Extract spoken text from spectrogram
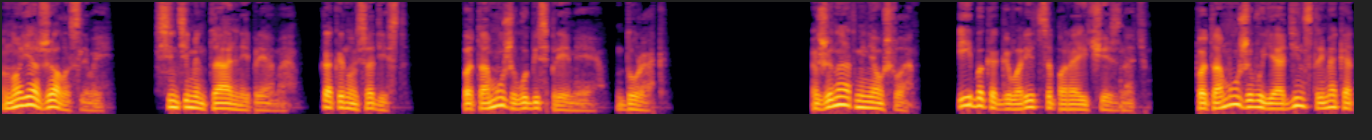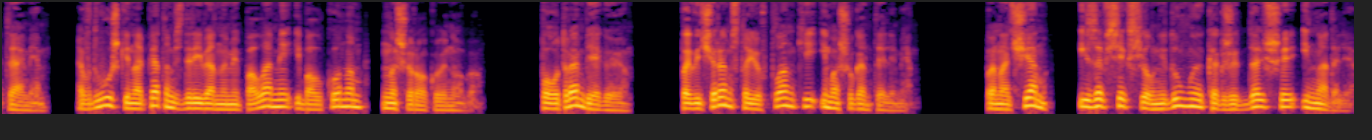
Но я жалостливый, сентиментальный прямо, как иной садист. Потому живу без премии, дурак. Жена от меня ушла, ибо, как говорится, пора и честь знать. Потому живу я один с тремя котами, в двушке на пятом с деревянными полами и балконом на широкую ногу. По утрам бегаю, по вечерам стою в планке и машу гантелями. По ночам изо всех сил не думаю, как жить дальше и надо ли.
